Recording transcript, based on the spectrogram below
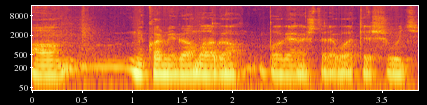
A, mikor még a Malaga polgármestere volt, és úgy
